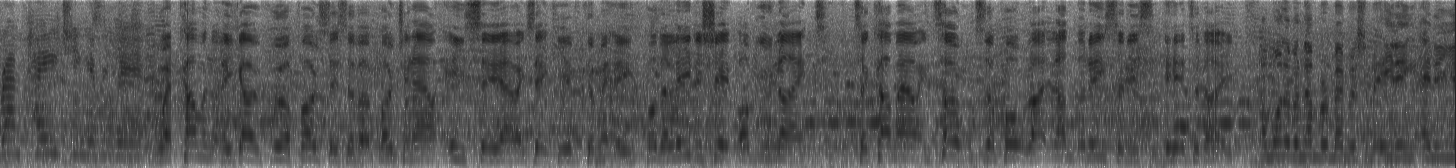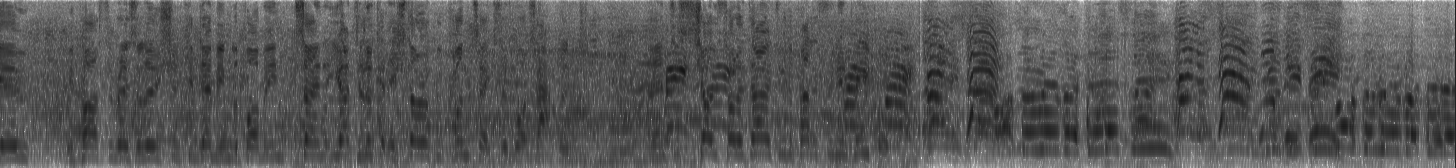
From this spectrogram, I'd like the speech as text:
rampaging everywhere. We're currently going through a process of approaching our EC, our executive committee, for the leadership of Unite to come out in total support like London Eastern is here today. I'm one of a number of members from Ealing NEU. We passed a resolution condemning the bombing, saying that you have to look at the historical context of what's happened and just show solidarity with the Palestinian people. Palestine! From the river to the sea! Palestine will be free! From the river to the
